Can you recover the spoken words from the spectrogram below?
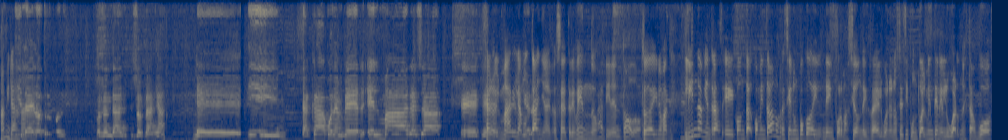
Ah, mira. Y el otro con, Jordania. Eh, y acá pueden ver el mar allá. Eh, claro, el mar y la montaña, o sea, tremendo. Ah, tienen todo. Todo ahí nomás. Linda, mientras eh, comentábamos recién un poco de, información de Israel, bueno, no sé si puntualmente en el lugar donde estás vos,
